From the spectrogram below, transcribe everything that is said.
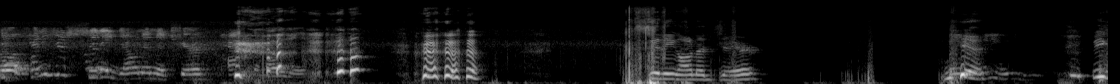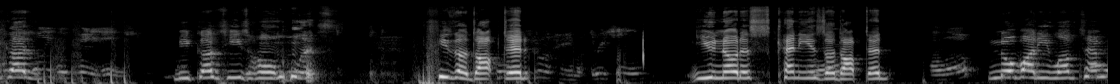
No, Kenny's just sitting down in a chair past the helmet. Sitting on a chair. Yeah, because That's really what Kenny is. because he's homeless. He's adopted. Come on, Kenny, a threesome. You notice Kenny is adopted. Hello? Nobody loved him.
